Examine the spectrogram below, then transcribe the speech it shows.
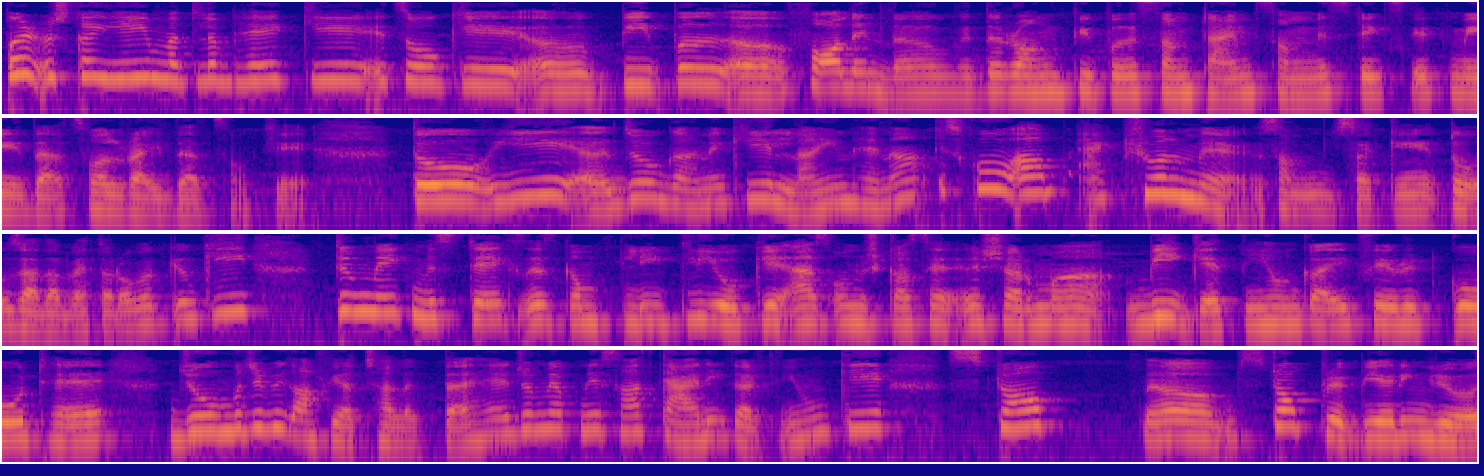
پر اس کا یہی مطلب ہے کہ it's okay people fall in love with the wrong people some time some mistakes it may that's all right that's okay تو یہ uh, جو گانے کی لائن ہے نا اس کو آپ ایکچوئل میں سمجھ سکیں تو زیادہ بہتر ہوگا کیونکہ to make mistakes is completely okay as Anushka Sharma بھی کہتی ہیں ان کا ایک فیوریٹ کوٹ ہے جو مجھے بھی کافی اچھا لگتا ہے جو میں اپنے ساتھ کیری کرتی ہوں کہ stop stop preparing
